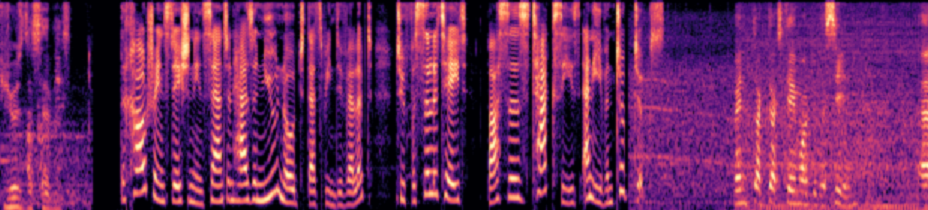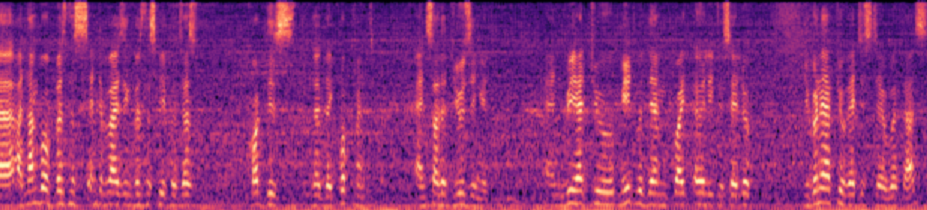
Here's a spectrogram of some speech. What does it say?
to use the service. The Gautrain station in Sandton has a new node that's been developed to facilitate buses, taxis, and even tuk-tuks. when tuk tuks came onto the scene, uh, a number of business, enterprising business people just got this the, the equipment and started using it. And we had to meet with them quite early to say, look, you're going to have to register with us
